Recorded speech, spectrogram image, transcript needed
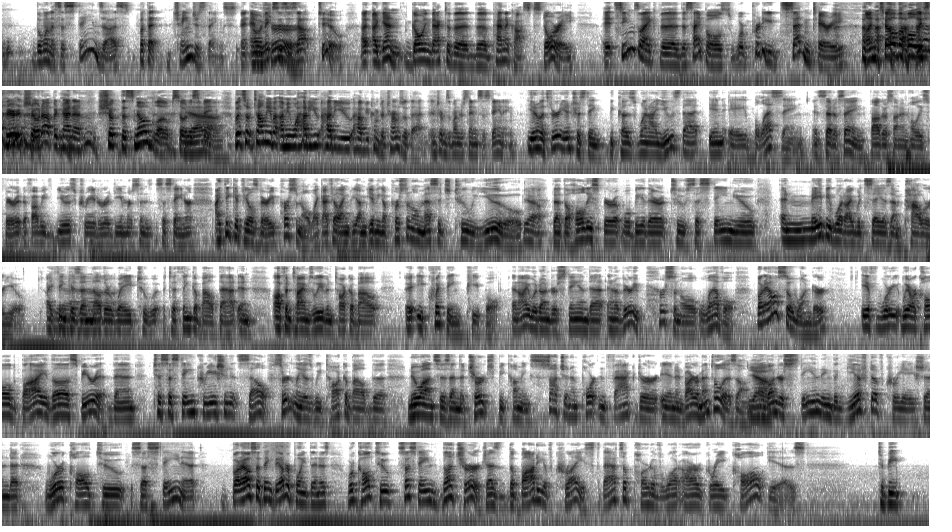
the one that sustains us, but that changes things and, Oh, mixes us up too. Again, going back to the the Pentecost story, it seems like the disciples were pretty sedentary until the Holy Spirit showed up and kind of shook the snow globe, so to Yeah. speak. But so tell me about. I mean, how do you how do you how have you come to terms with that in terms of understanding sustaining? You know, it's very interesting because when I use that in a blessing, instead of saying Father, Son, and Holy Spirit, if I would use Creator, Redeemer, Sus- Sustainer, I think it feels very personal. Like I feel like I'm giving a personal message to you Yeah. that the Holy Spirit will be there to sustain you, and maybe what I would say is empower you. I think is another way to to think about that. And oftentimes we even talk about uh, equipping people, and I would understand that in a very personal level. But I also wonder if we we are called by the Spirit then to sustain creation itself. Certainly, as we talk about the nuances and the church becoming such an important factor in environmentalism Yeah. of understanding the gift of creation that we're called to sustain it. But I also think the other point then is we're called to sustain the church as the body of Christ. That's a part of what our great call is to be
